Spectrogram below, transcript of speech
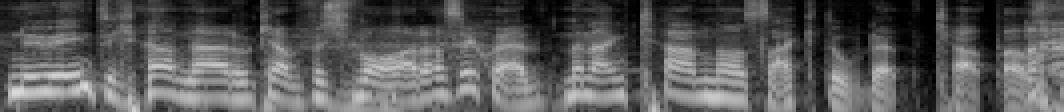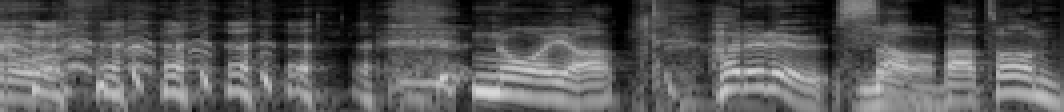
nu är inte han här och kan försvara sig själv, men han kan ha sagt ordet katastrof. Nåja, hörru du, Sabaton.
